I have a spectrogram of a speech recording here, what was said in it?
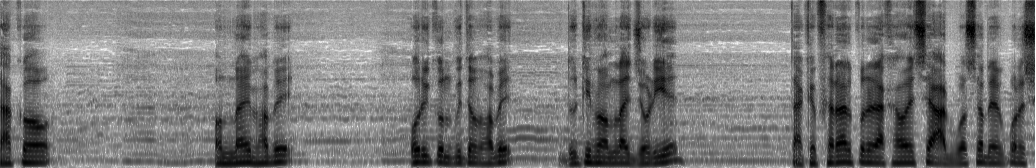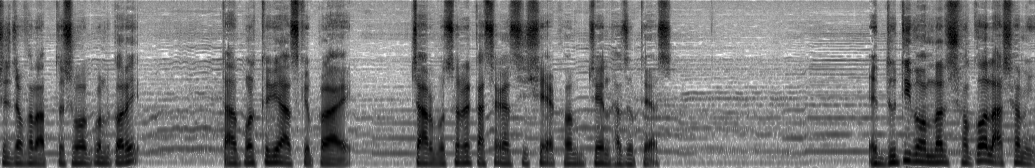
তাকেও অন্যায়ভাবে, পরিকল্পিতভাবে দুটি মামলায় জড়িয়ে তাকে ফেরার করে রাখা হয়েছে আট বছরের পরে সে যখন আত্মসমর্পণ করে, তারপর থেকে আজকে প্রায় চার বছরের কাছাকাছি সে এখন জেল হাজতে আছে। এই দুটি মামলার সকল আসামি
